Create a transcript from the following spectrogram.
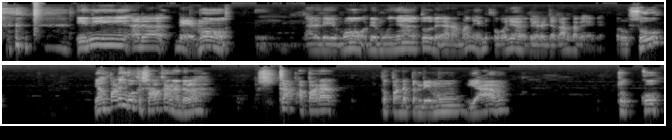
ini ada demo ada demo demonya tuh daerah mana ya? ini pokoknya daerah Jakarta kayaknya. Rusuh. Yang paling gue kesalkan adalah sikap aparat kepada pendemo yang cukup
